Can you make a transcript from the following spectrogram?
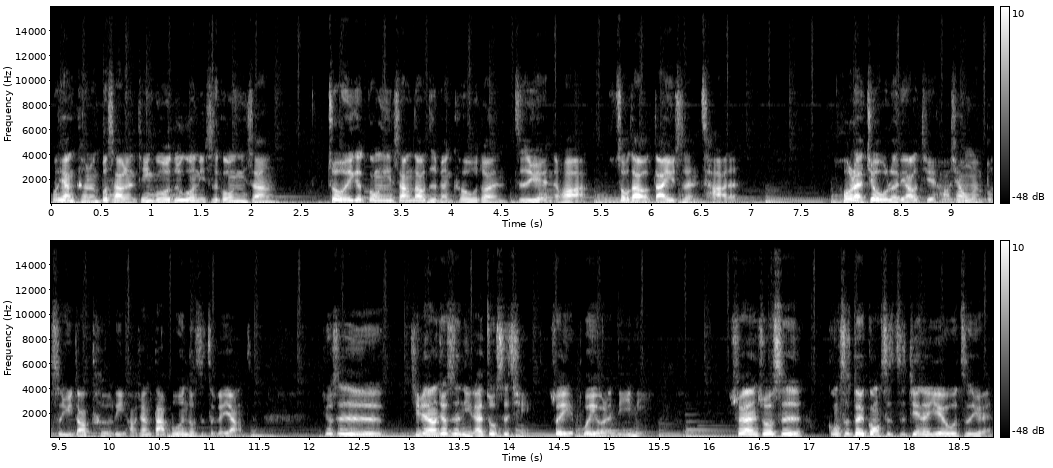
我想可能不少人听过，如果你是供应商，作为一个供应商到日本客户端支援的话，受到的待遇是很差的。后来就我的了解，好像我们不是遇到特例，好像大部分都是这个样子，就是基本上就是你来做事情，所以也不会有人理你。虽然说是公司对公司之间的业务资源，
